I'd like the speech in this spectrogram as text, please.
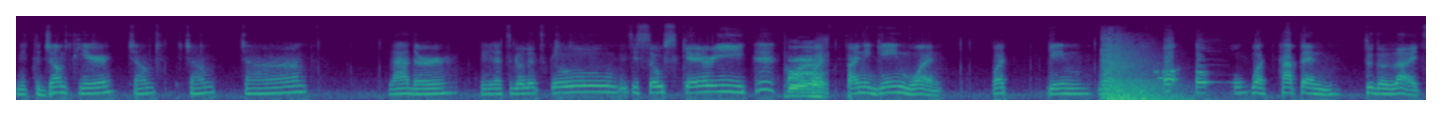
Need to jump here. Jump, jump, jump. Ladder. Okay, let's go, let's go. This is so scary. Bruh. What? Funny game one. What game one? Uh oh, what happened to the lights?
